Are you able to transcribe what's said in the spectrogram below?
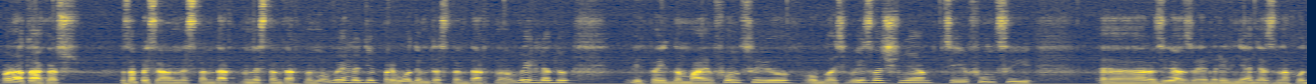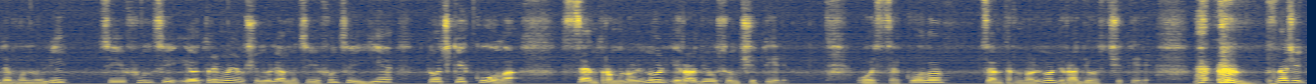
Вона також записана в нестандарт, нестандартному вигляді, приводимо до стандартного вигляду. Відповідно, маємо функцію, область визначення цієї функції, е, розв'язуємо рівняння, знаходимо нулі цієї функції і отримуємо, що нулями цієї функції є точки кола з центром 0,0 і радіусом 4. Ось це коло, центр 0,0, радіус 4. Значить,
